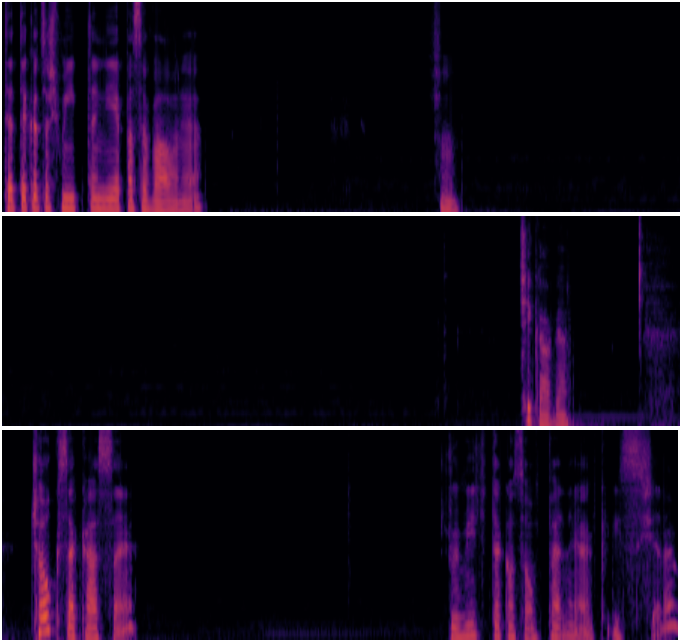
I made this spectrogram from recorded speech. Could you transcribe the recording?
To tylko coś mi to nie pasowało, nie? Hmm. Ciekawie. Czołg za kasę. Żeby mieć taką samą penę jak IS-7?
